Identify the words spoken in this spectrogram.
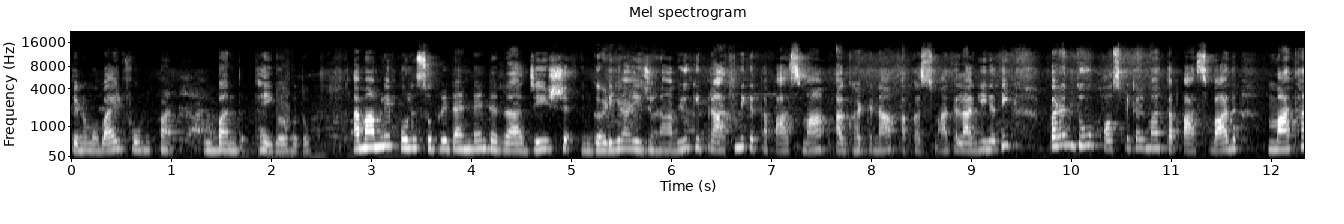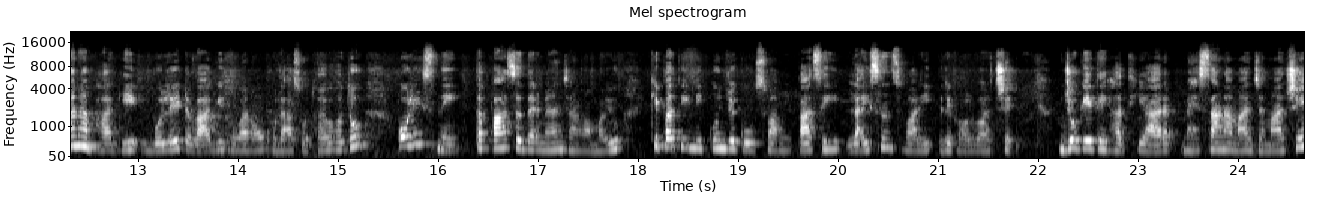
તેનો મોબાઈલ ફોન પણ બંધ થઈ ગયો હતો. આ મામલે પોલીસ સુપ્રિન્ટેન્ડન્ટ રાજેશ ગઢિયાએ જણાવ્યું કે પ્રાથમિક તપાસમાં આ ઘટના અકસ્માત લાગી હતી, પરંતુ હોસ્પિટલમાં તપાસ બાદ માથાના ભાગે બુલેટ વાગી હોવાનો ખુલાસો થયો હતો. પોલીસને તપાસ દરમિયાન જાણવા મળ્યું કે પતિ નિકુંજ ગોસ્વામી પાસે લાયસન્સવાળી રિવોલ્વર છે. જો કે તે હથિયાર મહેસાણામાં જમા છે,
